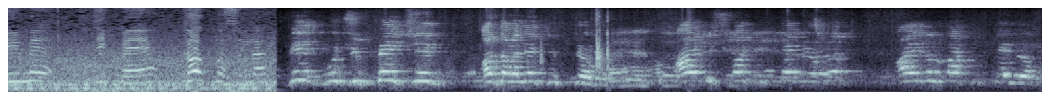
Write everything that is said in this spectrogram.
düğme dikmeye kalkmasınlar. Biz bu cübbe için adalet istiyoruz. Ayrışmak istemiyoruz. Ayrılmak istemiyoruz.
